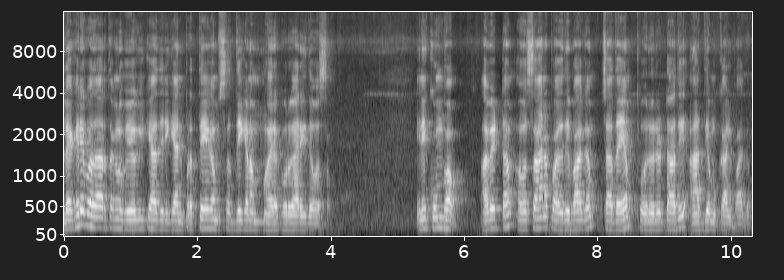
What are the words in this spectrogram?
ലഹരി പദാർത്ഥങ്ങൾ ഉപയോഗിക്കാതിരിക്കാൻ പ്രത്യേകം ശ്രദ്ധിക്കണം മകരക്കുറുകാർ ഈ ദിവസം. ഇനി കുംഭം അവിട്ടം അവസാന പകുതി ഭാഗം ചതയം പൊരുരുട്ടാതി ആദ്യ മുക്കാൽ ഭാഗം.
